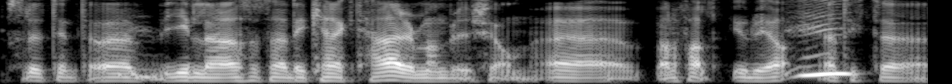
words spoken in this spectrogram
Absolut inte. Och jag Mm. gillar alltså så här, det är karaktärer man bryr sig om. Eh, I alla fall gjorde jag. Mm. Jag tyckte...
